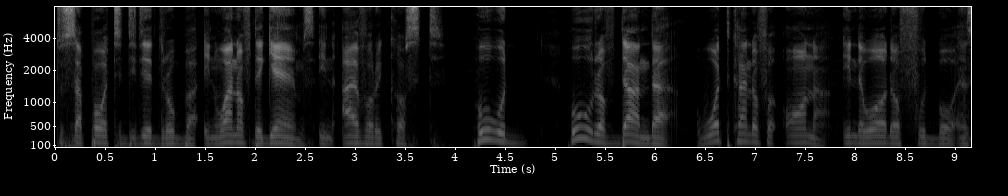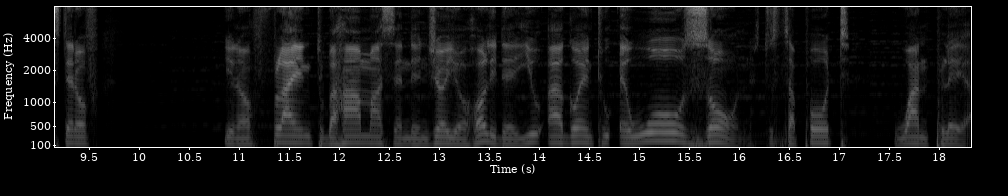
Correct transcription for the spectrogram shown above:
to support Didier Drogba in one of the games in Ivory Coast. Who would who would have done that? What kind of an honor in the world of football instead of you know, flying to Bahamas and enjoy your holiday, you are going to a war zone to support one player.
